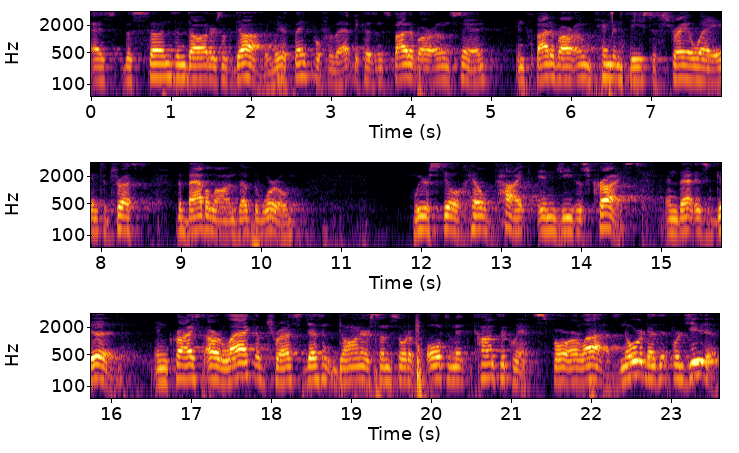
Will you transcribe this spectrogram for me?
as the sons and daughters of God. And we are thankful for that because in spite of our own sin, in spite of our own tendencies to stray away and to trust the Babylons of the world, we are still held tight in Jesus Christ. And that is good. In Christ, our lack of trust doesn't garner some sort of ultimate consequence for our lives, nor does it for Judah,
